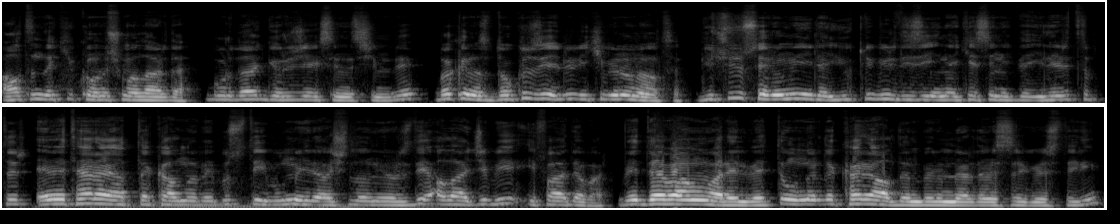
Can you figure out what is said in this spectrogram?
Altındaki konuşmalarda. Burada göreceksiniz şimdi. Bakınız 9 Eylül 2016. Güçlü serumu ile yüklü bir dizi yine kesinlikle ileri tıptır. Evet her hayatta kalma ve bu siteyi bulma ile aşılanıyoruz diye alaycı bir ifade var. Ve devamı var elbette. Onları da kare aldığım bölümlerden size göstereyim.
